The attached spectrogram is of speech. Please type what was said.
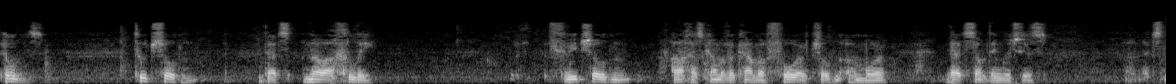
illness. Two children, that's noachli. Three children, achas kama v'kama, four children or more, that's something which is, uh, that's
